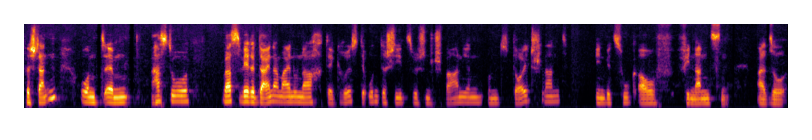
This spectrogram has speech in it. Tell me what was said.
verstanden. Und ähm, hast du, was wäre deiner Meinung nach der größte Unterschied zwischen Spanien und Deutschland in Bezug auf Finanzen? Also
